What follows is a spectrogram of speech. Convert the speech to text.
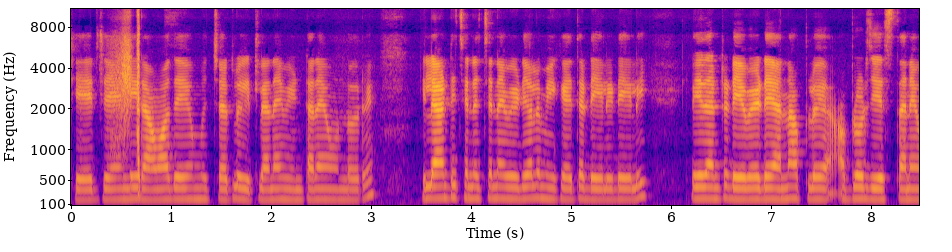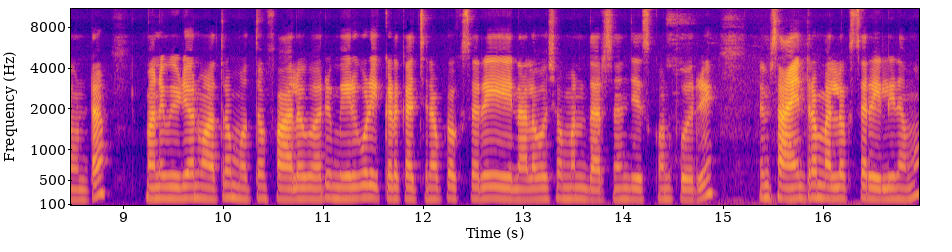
షేర్ చేయండి. రామాదేవి ముచ్చట్లు ఇట్లనే వింటూనే ఉండరు ఇలాంటి చిన్న చిన్న వీడియోలు మీకైతే డైలీ డైలీ లేదంటే డే బై డే అన్న అప్లో అప్లోడ్ చేస్తూనే ఉంటా. మన వీడియోని మాత్రం మొత్తం ఫాలో అవ్వరు మీరు కూడా ఇక్కడికి వచ్చినప్పుడు ఒకసారి నలవశమ్మని దర్శనం చేసుకొని పోర్రి. మేము సాయంత్రం మళ్ళీ ఒకసారి వెళ్ళినాము.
